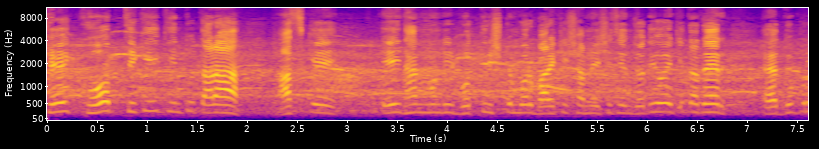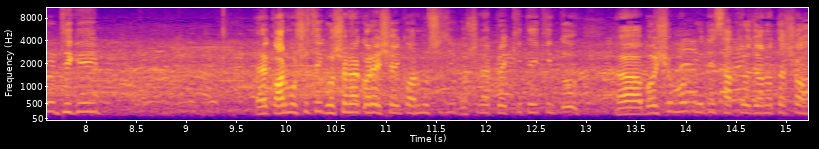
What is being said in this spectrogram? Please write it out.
সেই ক্ষোভ থেকেই কিন্তু তারা আজকে এই ধানমন্ডির বত্রিশ নম্বর বাড়িটির সামনে এসেছেন। যদিও এটি তাদের দুপুর থেকেই কর্মসূচি ঘোষণা করে সেই কর্মসূচি ঘোষণার প্রেক্ষিতেই কিন্তু আহ, বৈষম্য বিরোধী ছাত্র জনতা সহ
